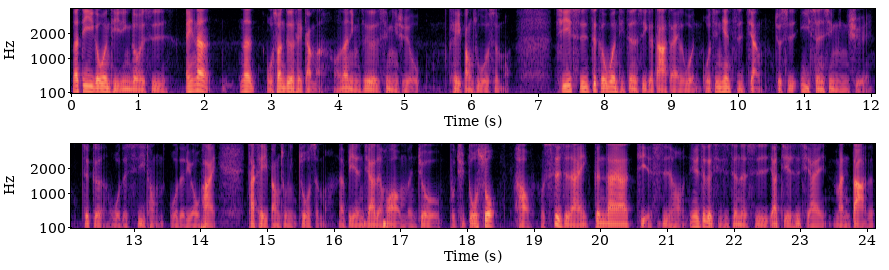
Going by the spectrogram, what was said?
那第一个问题一定都会是，哎，那那我算这个可以干嘛？哦，那你们这个姓名学有可以帮助我什么？其实这个问题真的是一个大哉问，我今天只讲就是一生姓名学。这个我的系统，我的流派，它可以帮助你做什么？那别人家的话，我们就不去多说。好，我试着来跟大家解释哈，因为这个其实真的是要解释起来蛮大的。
